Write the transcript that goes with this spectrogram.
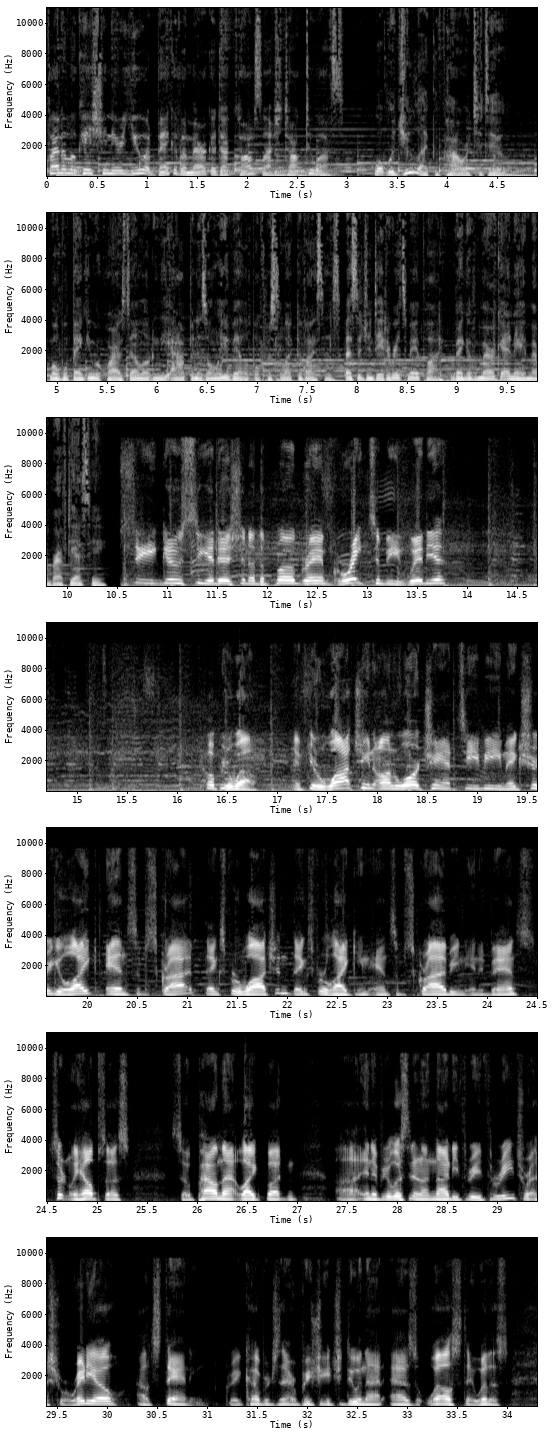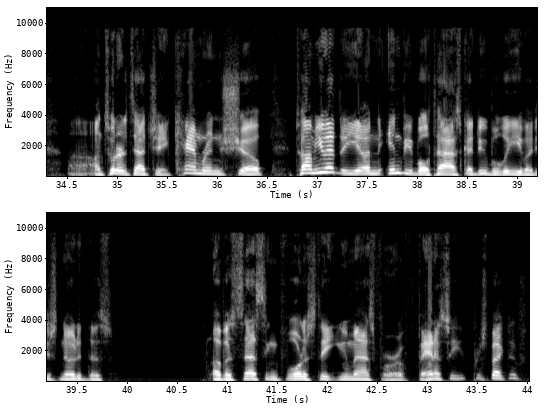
Find a location near you at bankofamerica.com slash talk to us. What would you like the power to do? Mobile banking requires downloading the app and is only available for select devices. Message and data rates may apply. Bank of America and a member FDIC. See Goosey edition of the program. Great to be with you. Hope you're well. If you're watching on War Chant TV, make sure you like and subscribe. Thanks for watching. Thanks for liking and subscribing in advance. Certainly helps us. So pound that like button. Uh, and if you're listening on 93.3 terrestrial radio, outstanding. Great coverage there. Appreciate you doing that as well. Stay with us. Uh, on Twitter, it's at Jay Cameron Show. Tom, you had the unenviable task, I do believe, I just noted this, of assessing Florida State UMass for a fantasy perspective.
